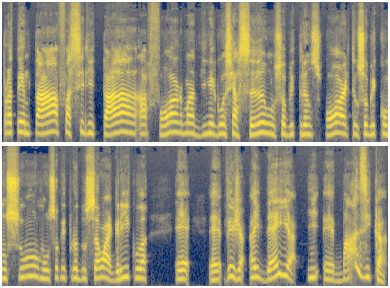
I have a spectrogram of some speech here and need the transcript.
para tentar facilitar a forma de negociação sobre transporte, sobre consumo, sobre produção agrícola. É, é, veja, a ideia é, básica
